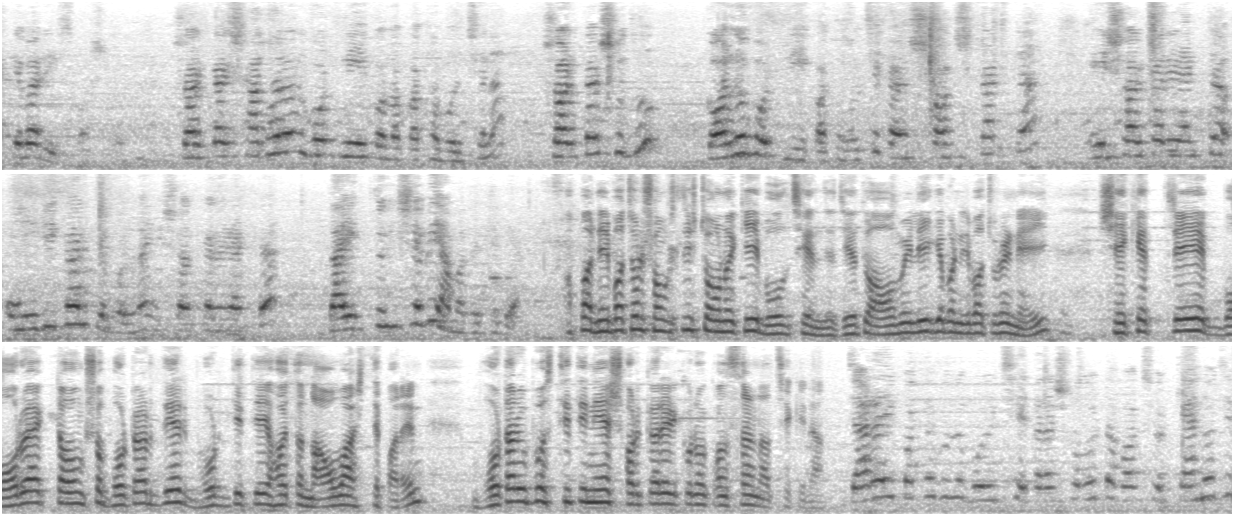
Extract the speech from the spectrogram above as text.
একেবারেই স্পষ্ট। সরকার সাধারণ ভোট নিয়ে কোনো কথা বলছে না, সরকার শুধু গণভোট নিয়ে কথা বলছে, কারণ সংস্কারটা এই সরকারের একটা অঙ্গীকার কেবল না, এই সরকারের একটা দায়িত্ব হিসেবে আমাদেরকে আপনার নির্বাচন সংশ্লিষ্ট অনেকেই বলছেন যে যেহেতু আওয়ামী লীগ এবার নির্বাচনে নেই সেক্ষেত্রে বড় একটা অংশ ভোটারদের ভোট দিতে হয়তো নাও আসতে পারেন। ভোটার উপস্থিতি নিয়ে সরকারের কোনো কনসার্ন আছে কিনা? যারা এই কথাগুলো বলছে তারা ষোলোটা বছর কেন যে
